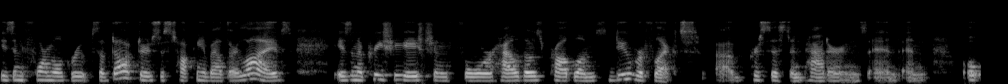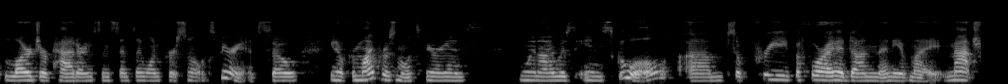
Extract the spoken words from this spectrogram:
these informal groups of doctors just talking about their lives is an appreciation for how those problems do reflect uh, persistent patterns and, and larger patterns than simply one personal experience. So, you know, from my personal experience, when I was in school, um, so pre before I had done any of my match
